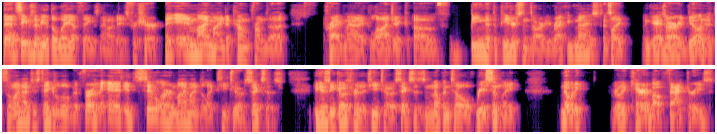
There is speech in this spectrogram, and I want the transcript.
That seems to be the way of things nowadays, for sure. In my mind, to come from the pragmatic logic of being that the Petersons already recognized. It's like, you guys are already doing it, so why not just take it a little bit further? And it's similar in my mind to like T206s because you go through the T206s and up until recently, nobody really cared about factories.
